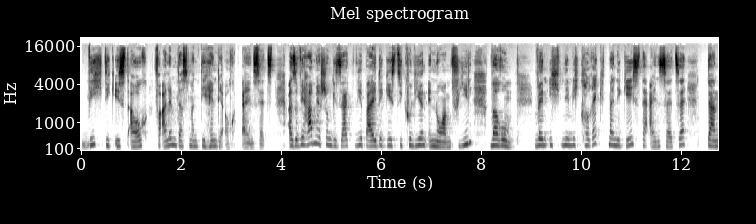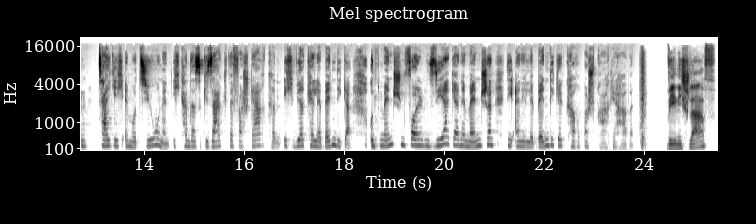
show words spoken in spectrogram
Wichtig ist auch vor allem, dass man die Hände auch einsetzt. Also wir haben ja schon gesagt, wir beide gestikulieren enorm viel. Warum? Wenn ich nämlich korrekt meine Geste einsetze, dann zeige ich Emotionen, ich kann das Gesagte verstärken, ich wirke lebendiger und Menschen folgen sehr gerne Menschen, die eine lebendige Körpersprache haben. Wenig Schlaf,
